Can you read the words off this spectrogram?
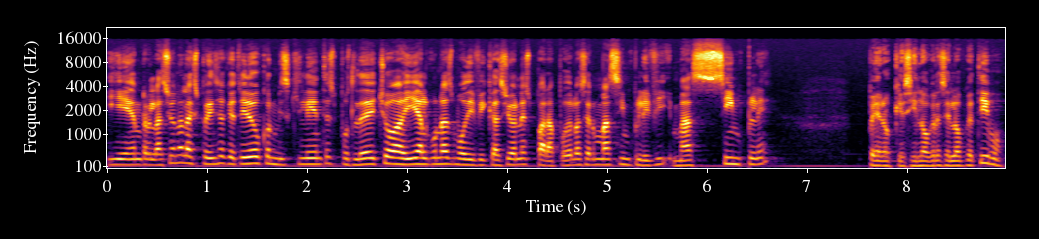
y en relación a la experiencia que he tenido con mis clientes, pues le he hecho ahí algunas modificaciones para poderlo hacer más, más simple pero que sí logres el objetivo.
